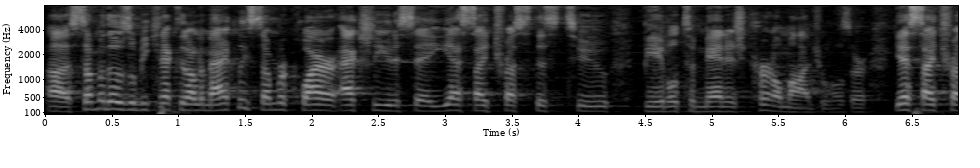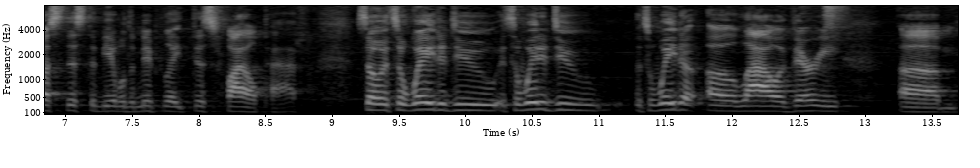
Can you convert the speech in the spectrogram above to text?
Uh, some of those will be connected automatically. Some require actually you to say, yes, I trust this to be able to manage kernel modules, or yes, I trust this to be able to manipulate this file path. So it's a way to do, it's a way to do, it's a way to allow a very, um,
